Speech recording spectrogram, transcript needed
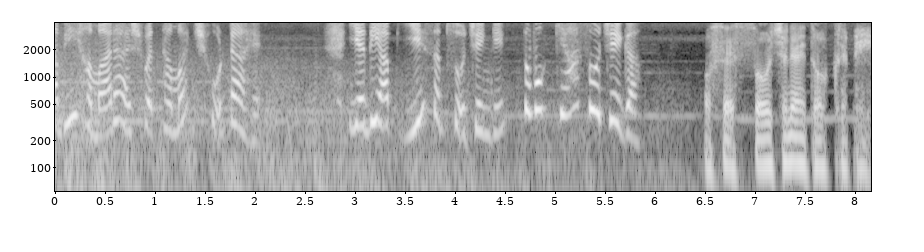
अभी हमारा अश्वत्थामा छोटा है। यदि आप ये सब सोचेंगे तो वो क्या सोचेगा? उसे सोचने दो कृपी।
